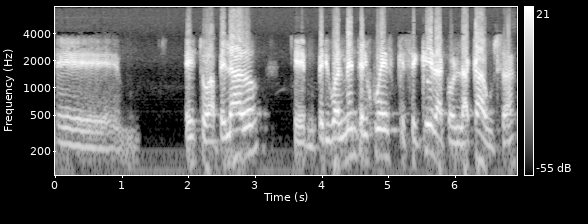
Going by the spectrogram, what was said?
eh, esto apelado, eh, pero igualmente el juez que se queda con la causa,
